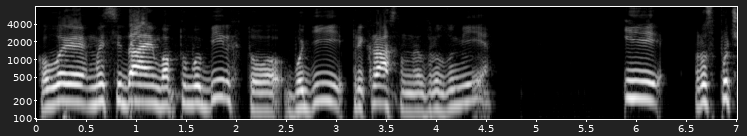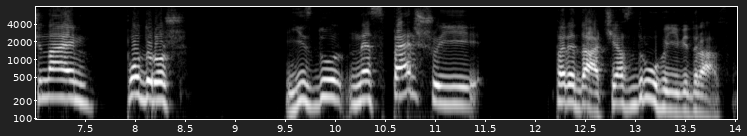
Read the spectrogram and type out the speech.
коли ми сідаємо в автомобіль, хто водій прекрасно не зрозуміє. І розпочинаємо подорож їзду не з першої передачі, а з другої відразу.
